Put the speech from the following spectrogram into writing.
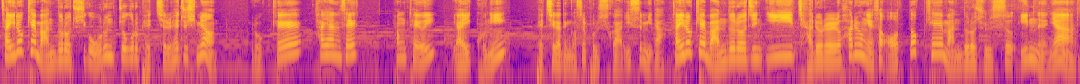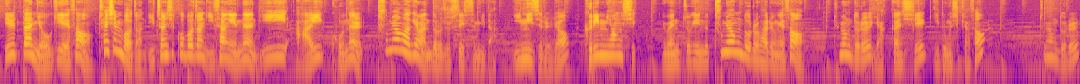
자 이렇게 만들어 주시고 오른쪽으로 배치를 해주시면 이렇게 하얀색 형태의 아이콘이 배치가 된 것을 볼 수가 있습니다. 자, 이렇게 만들어진 이 자료를 활용해서 어떻게 만들어 줄 수 있느냐? 일단 여기에서 최신 버전, 2019 버전 이상에는 이 아이콘을 투명하게 만들어 줄 수 있습니다. 이미지를요. 그림 형식 왼쪽에 있는 투명도를 활용해서 투명도를 약간씩 이동시켜서 투명도를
